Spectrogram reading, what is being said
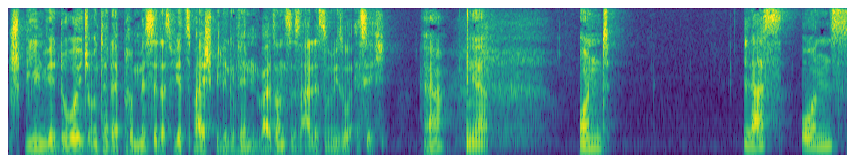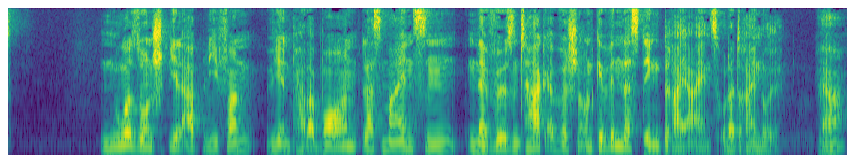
spielen wir durch unter der Prämisse, dass wir zwei Spiele gewinnen, weil sonst ist alles sowieso Essig. Ja? Ja. Und lass uns nur so ein Spiel abliefern wie in Paderborn, lass Mainz einen nervösen Tag erwischen und gewinn das Ding 3-1 oder 3-0. Ja,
